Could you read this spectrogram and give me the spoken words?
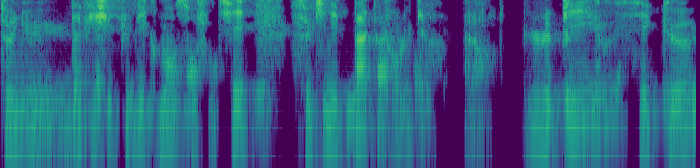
tenu d'afficher publiquement son chantier, ce qui n'est pas toujours le cas. Alors, le pire, c'est que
